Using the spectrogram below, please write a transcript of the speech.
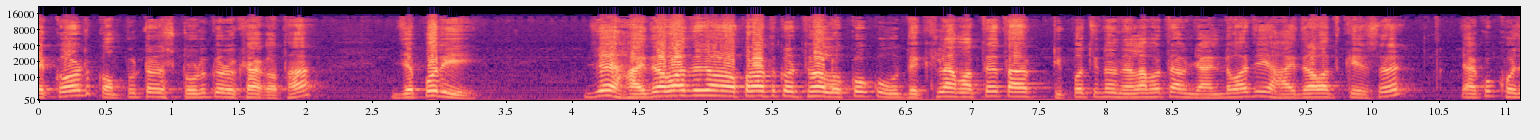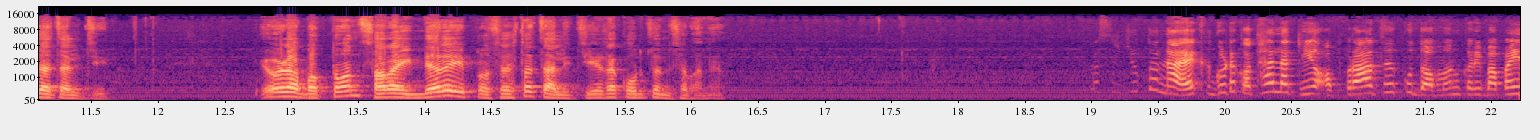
ରେକର୍ଡ଼ କମ୍ପ୍ୟୁଟର ଷ୍ଟୋର୍ କରି ରଖିବା କଥା ଯେପରି ଯେ ହାଇଦ୍ରାବାଦରେ ଜଣେ ଅପରାଧ କରିଥିବା ଲୋକକୁ ଦେଖିଲା ମାତ୍ରେ ତା ଟିପ ଚିହ୍ନ ନେଲା ମାତ୍ରେ ଆମେ ଜାଣିଦେବା ଯେ ହାଇଦ୍ରାବାଦ କେସ୍ରେ ଏହାକୁ ଖୋଜା ଚାଲିଛି ଏଗୁଡ଼ା ବର୍ତ୍ତମାନ ସାରା ଇଣ୍ଡିଆରେ ଏଇ ପ୍ରୋସେସ୍ଟା ଚାଲିଛି ଏଇଟା କରୁଛନ୍ତି ସେମାନେ ନାୟକ ଗୋଟେ କଥା ହେଲା କି ଅପରାଧକୁ ଦମନ କରିବା ପାଇଁ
